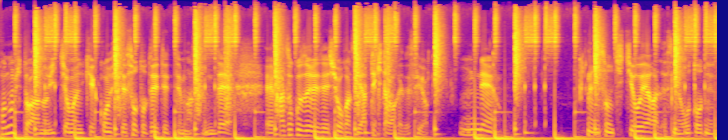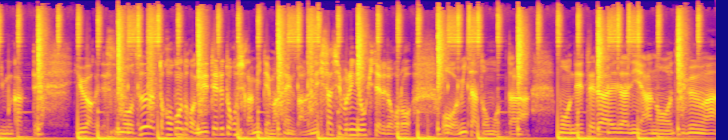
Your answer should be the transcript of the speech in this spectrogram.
この人はあの一丁前に結婚して外出てってますんで、え家族連れで正月やってきたわけですよ。でその父親がですね弟に向かって言うわけです。もうずっとここのとこ寝てるとこしか見てませんからね。久しぶりに起きてるところを見たと思ったらもう寝てる間にあの自分は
